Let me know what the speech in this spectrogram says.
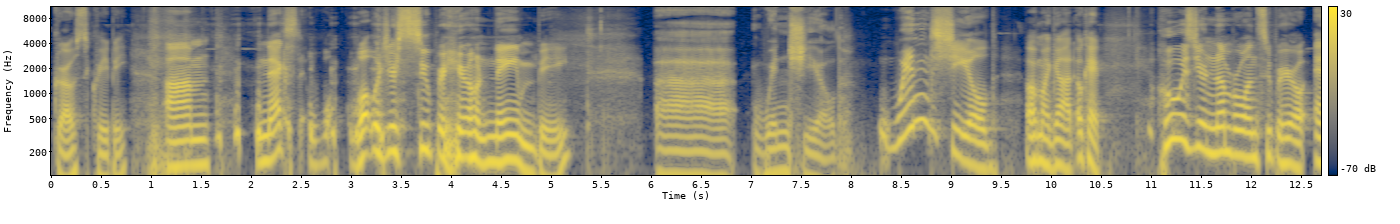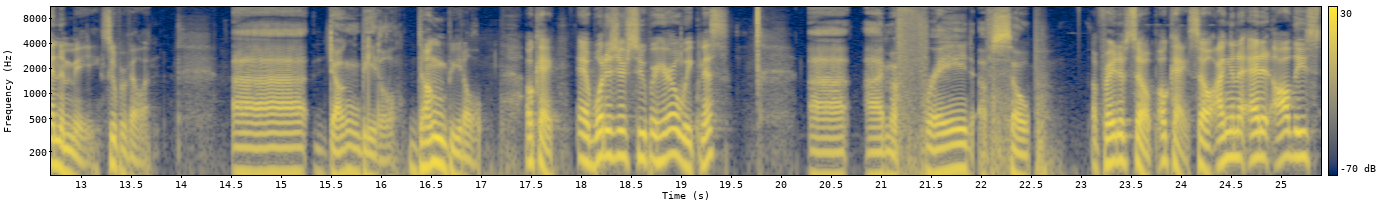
gross, creepy. Um, next, wh- what would your superhero name be? Uh, windshield. Windshield. Oh my God. Okay, who is your number one superhero enemy, supervillain? Uh, dung beetle. Dung beetle. Okay, and what is your superhero weakness? Uh, I'm afraid of soap. Afraid of soap. Okay, so I'm gonna edit all these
